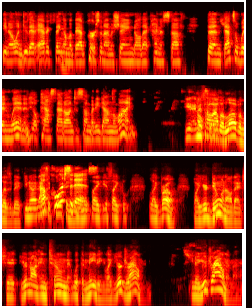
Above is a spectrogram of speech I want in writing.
you know, and do that addict thing, yeah. I'm a bad person, I'm ashamed, all that kind of stuff, then that's a win win, and he'll pass that on to somebody down the line. Yeah, and Hopefully. it's all out of love, Elizabeth. You know, and that's of course cool it is. It's like it's like like bro, while you're doing all that shit, you're not in tune with the meeting. Like you're drowning. You know, you're drowning, man.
